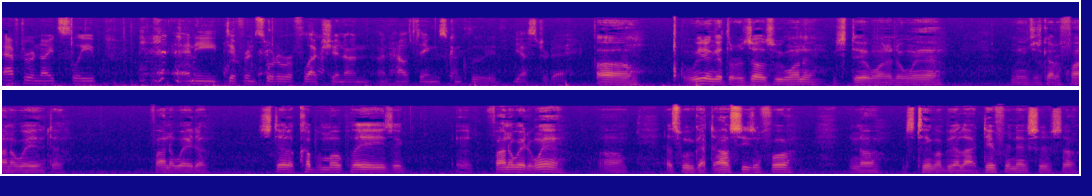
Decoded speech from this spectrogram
After a night's sleep, any different sort of reflection on, on how things concluded yesterday? Uh, we didn't get the results we wanted. We still wanted to win. I mean, just got to find a way to find a way to steal a couple more plays and, and find a way to win. Um, that's what we got the off season for. You know, this team gonna be a lot different next year, so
